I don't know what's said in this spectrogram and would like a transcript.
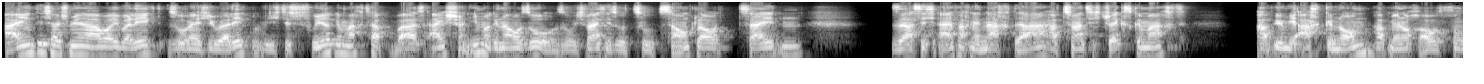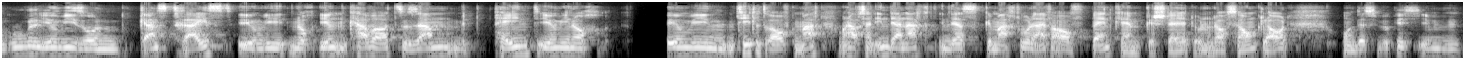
eigentlich habe ich mir aber überlegt, so wenn ich überlege, wie ich das früher gemacht habe, war es eigentlich schon immer genau so. So, ich weiß nicht, so zu Soundcloud-Zeiten saß ich einfach eine Nacht da, habe 20 Tracks gemacht, habe irgendwie acht genommen, habe mir noch auch von Google irgendwie so ein ganz dreist irgendwie noch irgendein Cover zusammen mit Paint irgendwie noch irgendwie einen Titel drauf gemacht und habe es halt in der Nacht, in der es gemacht wurde, einfach auf Bandcamp gestellt und auf Soundcloud. Und das wirklich im,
